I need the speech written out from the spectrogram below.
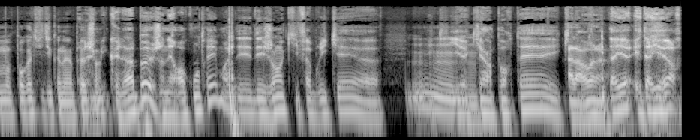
comment, pourquoi tu t'y connais un peu Je toi m'y connais un peu. J'en ai rencontré, moi, des, des gens qui fabriquaient, euh, et qui, qui importaient. Et qui, Alors, voilà. D'ailleurs, et d'ailleurs,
